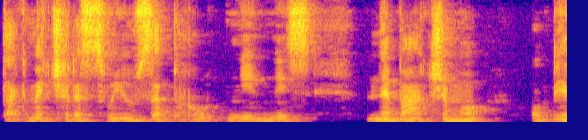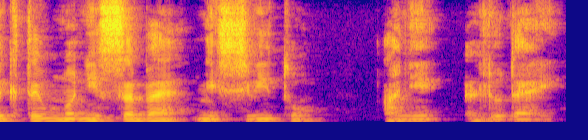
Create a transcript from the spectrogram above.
так ми через свою забрудненість не бачимо об'єктивно ні себе, ні світу, ані людей.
